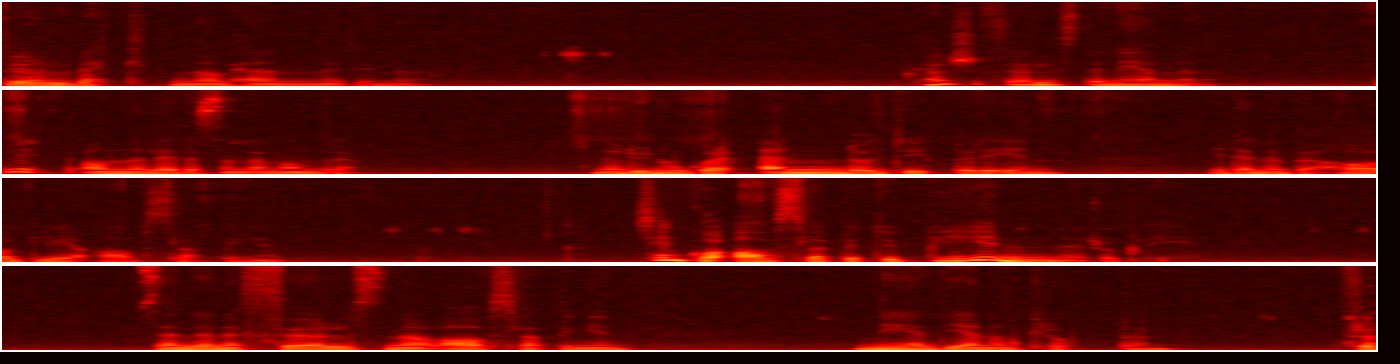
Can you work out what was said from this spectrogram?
Føl vekten av hendene dine. Kanskje føles den ene litt annerledes enn den andre. Når du nå går enda dypere inn i denne behagelige avslappingen. Kjenn hvor avslappet du begynner å bli. Send denne følelsen av avslappingen ned gjennom kroppen. Fra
